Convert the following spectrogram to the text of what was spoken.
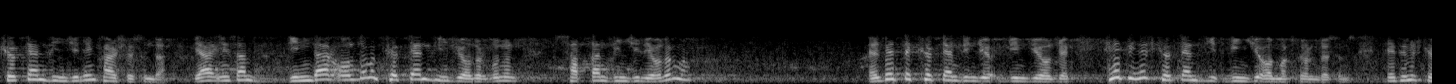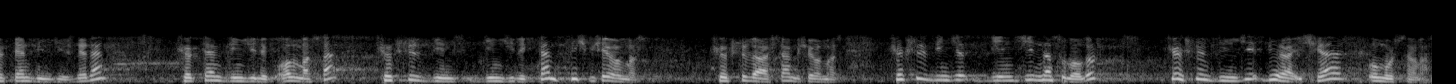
kökten dinciliğin karşısında. Ya insan dindar oldu mu kökten dinci olur. Bunun saptan dinciliği olur mu? Elbette kökten dinci, dinci olacak. Hepiniz kökten dinci olmak zorundasınız. Hepimiz kökten dinciyiz. Neden? Kökten dincilik olmazsa köksüz din, dincilikten hiçbir şey olmaz. Köksüz ağaçtan bir şey olmaz. Köksüz dinci, dinci nasıl olur? Köksüz dinci bir ay içer, umursamaz.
